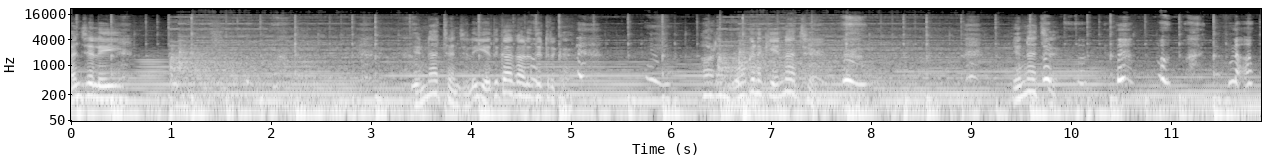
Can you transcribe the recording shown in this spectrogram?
அஞ்சலி. என்னாச்சு அஞ்சலி? எதுக்காக அழுதுட்டு இருக்க அட மோகனுக்கு என்னாச்சு? என்னாச்சு? நான்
